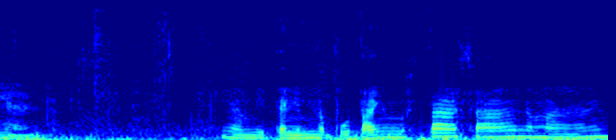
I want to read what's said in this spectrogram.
Ayan. Ayan, may tanim na po tayong mustasa naman.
